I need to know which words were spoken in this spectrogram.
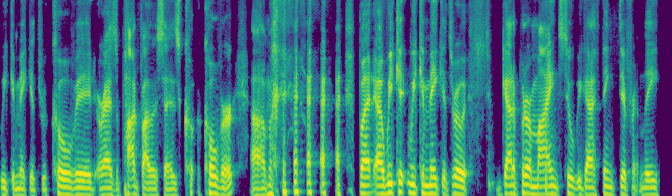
We can make it through COVID, or as the Podfather says, co- covert. Um, but uh, we can we can make it through it. Got to put our minds to it. We got to think differently,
